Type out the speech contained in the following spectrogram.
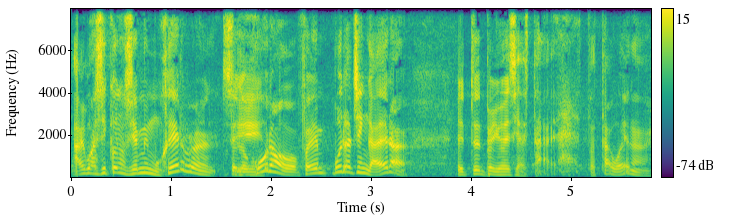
Algo así conocí a mi mujer. Sí. te lo juro. Fue pura chingadera. Entonces, pero yo decía, esta, esta está buena.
